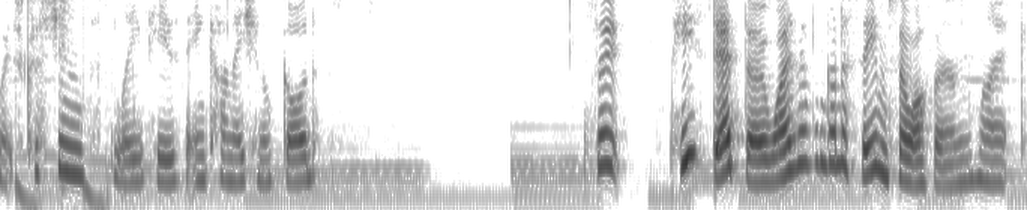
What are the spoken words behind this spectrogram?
Most Christians believe he is the incarnation of God. So he's dead though. Why is everyone going to see him so often? Like,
